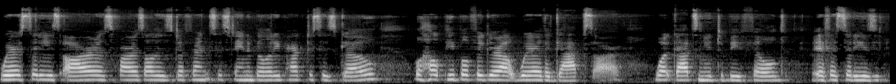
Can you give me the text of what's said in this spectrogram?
where cities are as far as all these different sustainability practices go, will help people figure out where the gaps are, what gaps need to be filled. If a city's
